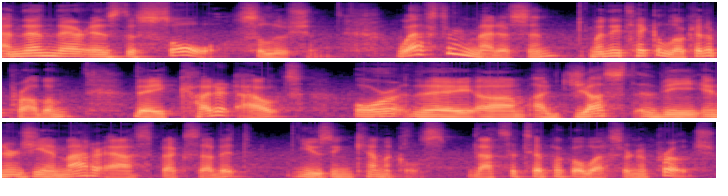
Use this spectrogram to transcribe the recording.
And then there is the soul solution. Western medicine, when they take a look at a problem, they cut it out or they um, adjust the energy and matter aspects of it using chemicals. That's a typical Western approach.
